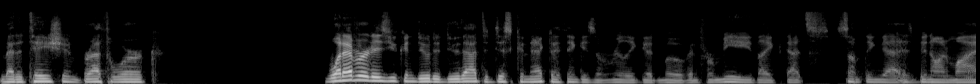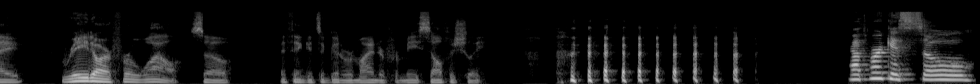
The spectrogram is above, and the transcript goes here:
meditation, breath work, whatever it is you can do to do that to disconnect i think is a really good move. And for me like that's something that has been on my radar for a while. So i think it's a good reminder for me selfishly. Breathwork is so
